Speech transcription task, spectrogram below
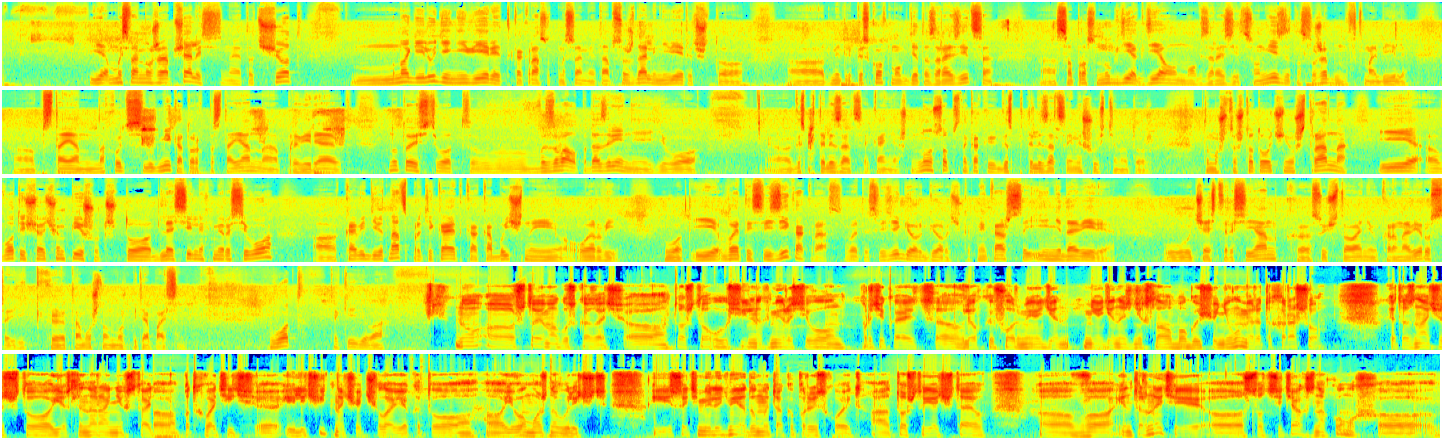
я, мы с вами уже общались на этот счет. Многие люди не верят, как раз вот мы с вами это обсуждали, не верят, что э, Дмитрий Песков мог где-то заразиться э, с вопросом, ну где, где он мог заразиться? Он ездит на служебном автомобиле, э, постоянно находится с людьми, которых постоянно проверяют. Ну, то есть вот вызывало подозрение его госпитализация, конечно. Ну, собственно, как и госпитализация Мишустина тоже. Потому что что-то очень уж странно. И э, вот еще о чем пишут, что для сильных мира сего COVID-19 протекает как обычный ОРВИ. Вот. И в этой связи как раз, в этой связи, Георгий Георгиевич, как мне кажется, и недоверие у части россиян к существованию коронавируса и к тому, что он может быть опасен. Вот такие дела. Ну, э, что я могу сказать? Э, то, что у сильных мира сего он протекает э, в легкой форме, один, ни один из них, слава богу, еще не умер, это хорошо. Это значит, что если на ранних стадиях подхватить и лечить начать человека, то его можно вылечить. И с этими людьми, я думаю, так и происходит. А то, что я читаю в интернете, в соцсетях знакомых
